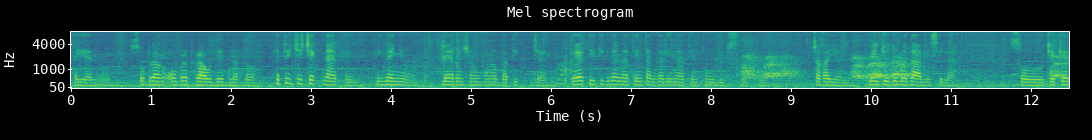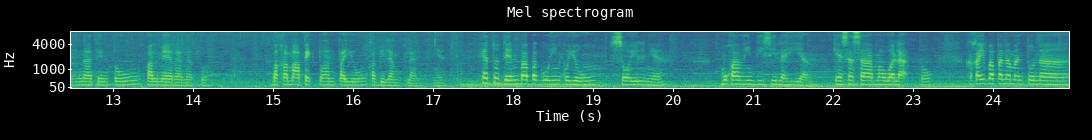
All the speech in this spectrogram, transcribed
Ayan, oh. Sobrang overcrowded na to. Ito i-check natin. Tingnan nyo, oh. meron siyang mga batik dyan. Kaya titignan natin, tanggalin natin tong leaves na. Tsaka yan, oh. medyo dumadami sila. So, check natin tong palmera na to. Baka maapektuhan pa yung kabilang plant niya. Ito din, babaguhin ko yung soil niya. Mukhang hindi sila hiyang. Kesa sa mawala to. Kakaiba pa naman to na,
